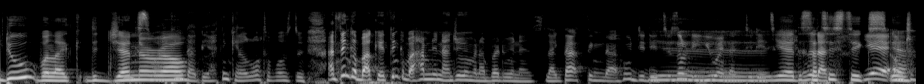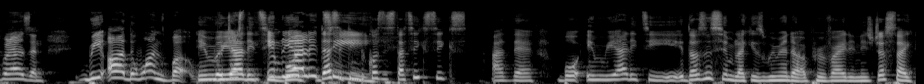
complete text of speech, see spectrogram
do, but like the I think so. general. I think that they, I think a lot of us do. And think about okay, think about how many Nigerian women are breadwinners. Like that thing that who did it? It's only the UN that did it. Yeah, the Is it that- statistics. yeah, yeah. entrepreneurs and we are the ones, but in we're just- reality, in reality, that's the thing because the statistics are there, but in reality, it doesn't seem like it's women that are providing. It's just like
